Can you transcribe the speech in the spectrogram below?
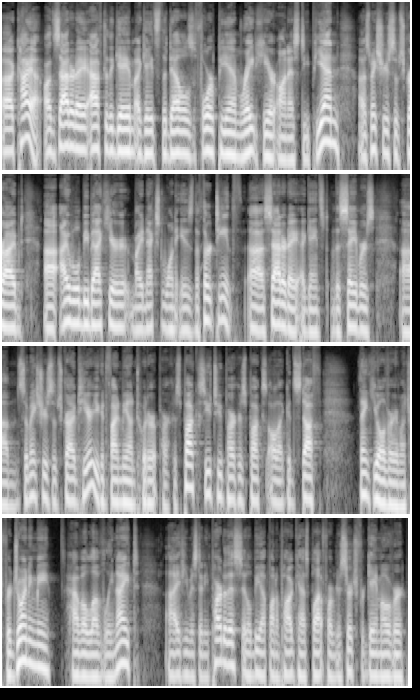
uh, Kaja on Saturday after the game against the Devils, 4 p.m. right here on SDPN. Uh, so make sure you're subscribed. Uh, I will be back here. My next one is the 13th, uh, Saturday against the Sabres. Um, so make sure you're subscribed here. You can find me on Twitter at Parker's Pucks, YouTube Parker's Pucks, all that good stuff. Thank you all very much for joining me. Have a lovely night. Uh, if you missed any part of this, it'll be up on a podcast platform. Just search for Game Over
